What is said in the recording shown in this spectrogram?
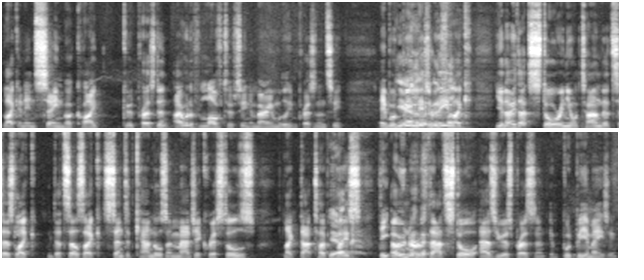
like an insane but quite good president. I would have loved to have seen a Marion William presidency. It would Yeah, be that would literally like you know that store in your town that says like that sells like scented candles and magic crystals, like that type of Yeah. place. The owner of that store as U.S. president, it would be amazing.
